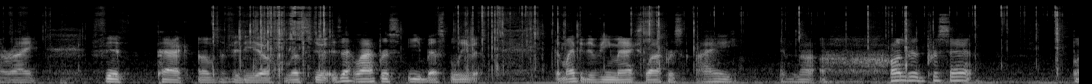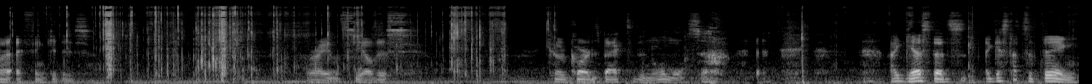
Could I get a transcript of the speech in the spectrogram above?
All right, fifth pack of the video. Let's do it. Is that Lapras? You best believe it. That might be the VMAX Lapras. I am not a hundred percent, but I think it is. All right, let's see how this code card is back to the normal. So I guess that's I guess that's a thing.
